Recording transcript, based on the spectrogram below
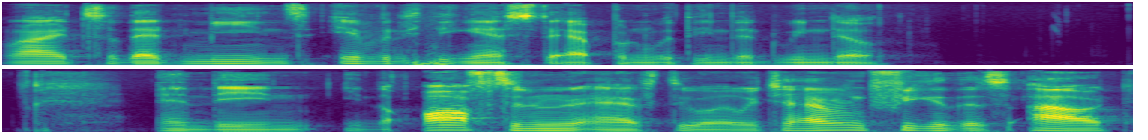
Right? So that means everything has to happen within that window. And then in the afternoon, I have to, which I haven't figured this out,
